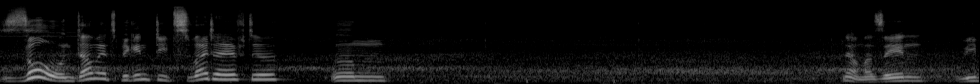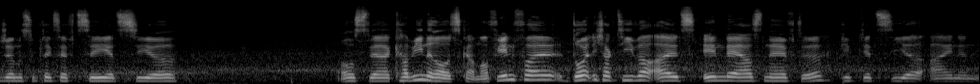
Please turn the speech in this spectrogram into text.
So, und damit beginnt die zweite Hälfte. Ähm ja, mal sehen, wie German Suplex FC jetzt hier aus der Kabine rauskam. Auf jeden Fall deutlich aktiver als in der ersten Hälfte. Gibt jetzt hier einen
